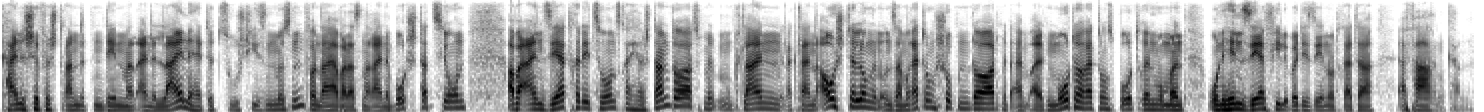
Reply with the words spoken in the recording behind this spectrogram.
keine Schiffe strandeten, denen man eine Leine hätte zuschießen müssen. Von daher war das eine reine Bootstation. Aber ein sehr traditionsreicher Standort mit, einem kleinen, einer kleinen Ausstellung in unserem Rettungsschuppen dort, mit einem alten Motorrettungsboot drin, wo man ohnehin sehr viel über die Seenotretter erfahren kann.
